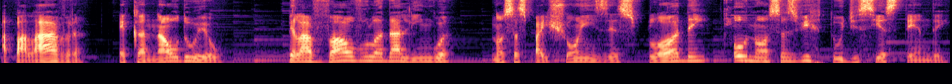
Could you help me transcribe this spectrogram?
A palavra é canal do eu. Pela válvula da língua nossas paixões explodem ou nossas virtudes se estendem.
